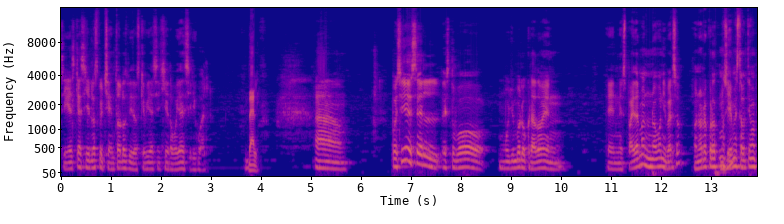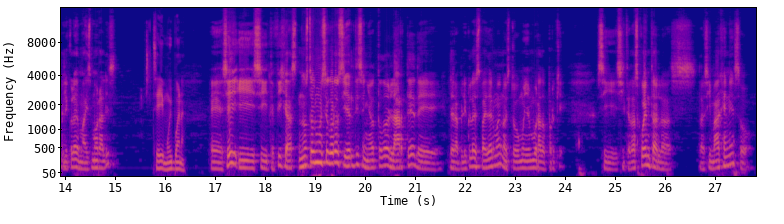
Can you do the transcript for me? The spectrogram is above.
Sí, es que así lo escuché en todos los videos que vi, así que lo voy a decir igual. Dale. Ah, pues sí, es el. estuvo muy involucrado en. en Spider-Man, un nuevo universo. O no recuerdo cómo se llama esta última película de Miles Morales. Sí, muy buena. Eh, sí, y si te fijas, no estoy muy seguro si él diseñó todo el arte de, de la película de Spider-Man o estuvo muy enamorado porque si, si te das cuenta las, las imágenes o,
